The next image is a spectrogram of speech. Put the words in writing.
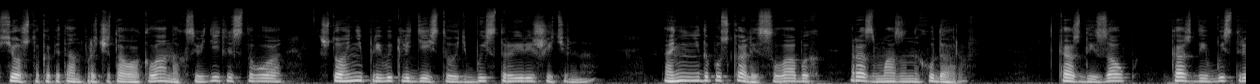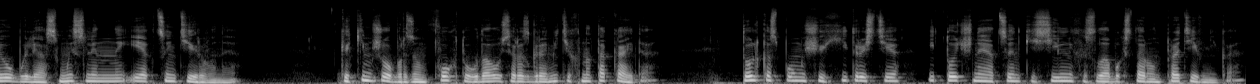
Все, что капитан прочитал о кланах, свидетельствовало, что они привыкли действовать быстро и решительно. Они не допускали слабых, размазанных ударов. Каждый залп, каждый выстрел были осмысленны и акцентированы. Каким же образом Фохту удалось разгромить их на Такайда? Только с помощью хитрости и точной оценки сильных и слабых сторон противника.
